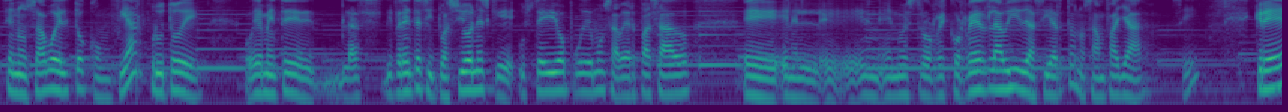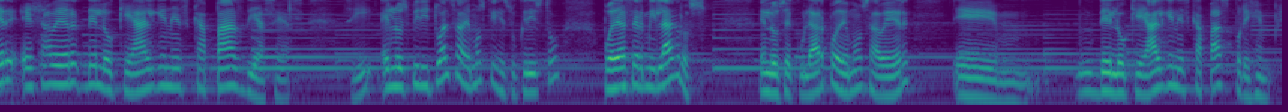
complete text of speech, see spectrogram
se nos ha vuelto confiar, fruto de, obviamente, las diferentes situaciones que usted y yo pudimos haber pasado eh, en, el, eh, en, nuestro recorrer la vida, ¿cierto? Nos han fallado, ¿sí? Creer es saber de lo que alguien es capaz de hacer, ¿sí? En lo espiritual sabemos que Jesucristo puede hacer milagros, en lo secular podemos saber eh, de lo que alguien es capaz, por ejemplo.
